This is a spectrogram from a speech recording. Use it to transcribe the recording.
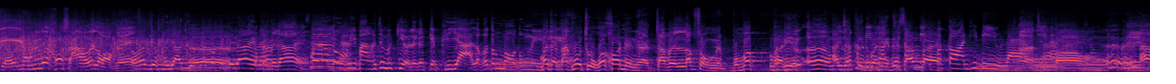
เหรอแต่เดี๋ยวหนูนึกว่าข้อสามเอาไว้หลอกไงเอาไว้เก็บขยะเก็บแล้วก็เป็นไปได้นะเป็นไปได้ ไม่แล้วโรงพยาบาลเขาจะมาเกี่ยวอะไรกับเก็บขยะเราก็ต้องมองตรงนี้ไม่แต่ตักพูดถูกว่าข้อหนึ่งอะจะไปรับส่งเนี่ยผมว่ามันมีเออมีรถเกิดอุบัติเหตุด้วยซ้ำไปมีอุปกรณ์ที่ดีอยู่แล้วอ่าถูกต้องดีอะ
